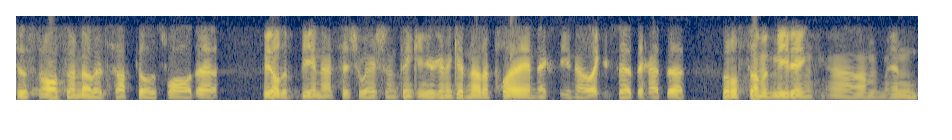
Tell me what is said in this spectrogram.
just also another tough pill to swallow to be able to be in that situation, thinking you're going to get another play, and next thing you know, like you said, they had the little summit meeting, um, and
